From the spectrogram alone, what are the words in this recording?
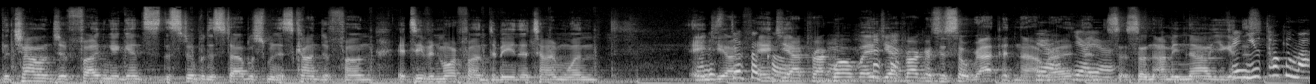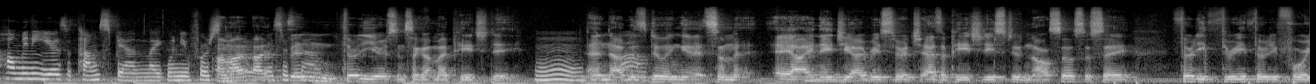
the challenge of fighting against the stupid establishment is kind of fun, it's even more fun to be in a time when And it's. AGI, prog- Yeah. well, AGI progress is so rapid now, Yeah, right? yeah, And yeah. So, so I mean, now you get. And this, you're talking about how many years of time span, like when you first um, started I, I, it's been now? 30 years since I got my PhD. and I was doing uh, some AI and AGI research as a PhD student also. So, say 33, 34,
